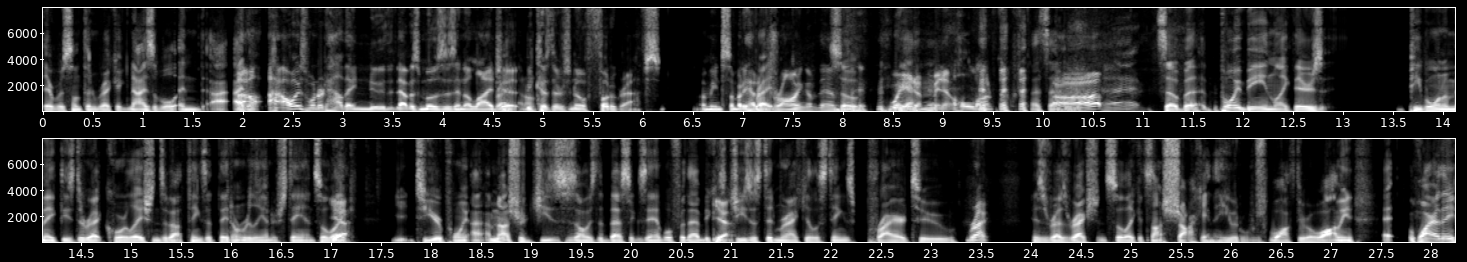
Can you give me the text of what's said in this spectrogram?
there was something recognizable, and I, I I, don't. I always wondered how they knew that that was Moses and Elijah Right, I because there's no photographs. I mean, somebody had a drawing of them. So Wait yeah, a minute, hold on. that's that. Up. So, but point being, like, there's people want to make these direct correlations about things that they don't really understand. So, Yeah. like, y to your point, I, I'm not sure Jesus is always the best example for that because Yeah. Jesus did miraculous things prior to Right. His resurrection. So, like, it's not shocking that he would just walk through a wall. I mean, eh, why are they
